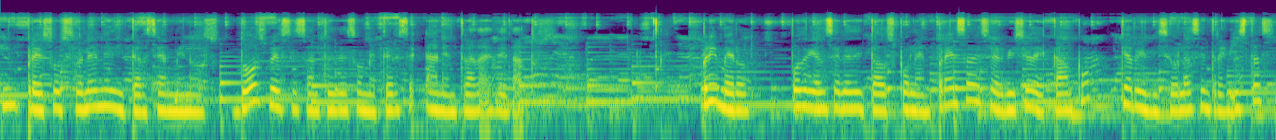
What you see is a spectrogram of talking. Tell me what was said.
impresos suelen editarse al menos dos veces antes de someterse a la entrada de datos. Primero, podrían ser editados por la empresa de servicio de campo que realizó las entrevistas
